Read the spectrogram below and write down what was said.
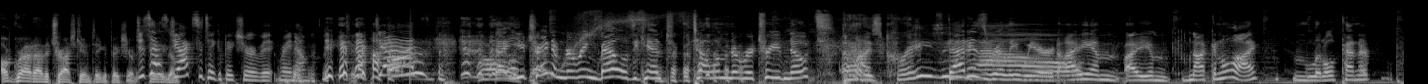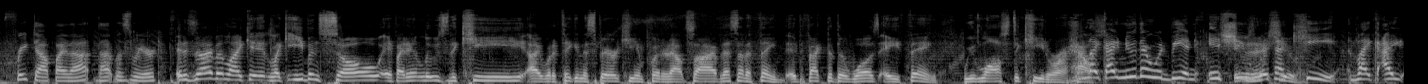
I'll grab it out of the trash can and take a picture. of it. Just ask we. Jax to take a picture of it right now. Jax, Uh, you train him to ring bells. You can't tell him to retrieve notes. Come That on. is crazy. That is really weird. I am. I am not gonna lie. I'm a little kind of freaked out by that. That was weird. It is not even like it. Like even so, if I didn't lose the key, I would have taken the spare key and put it outside. But that's not a thing. The fact that there was a thing, we lost the key to our house. Like I knew there would be an issue an with issue. a key. Like I,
